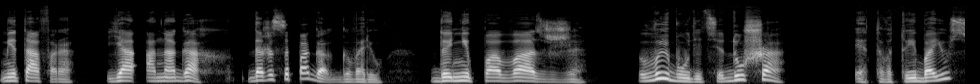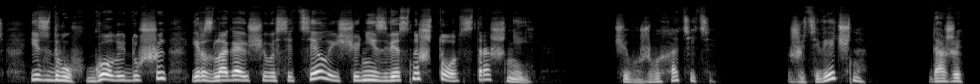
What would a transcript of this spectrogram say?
Метафора. Я о ногах, даже сапогах говорю. Да не по вас же. Вы будете душа. Этого-то и боюсь. Из двух голой души и разлагающегося тела еще неизвестно, что страшней. Чего же вы хотите? Жить вечно? Даже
